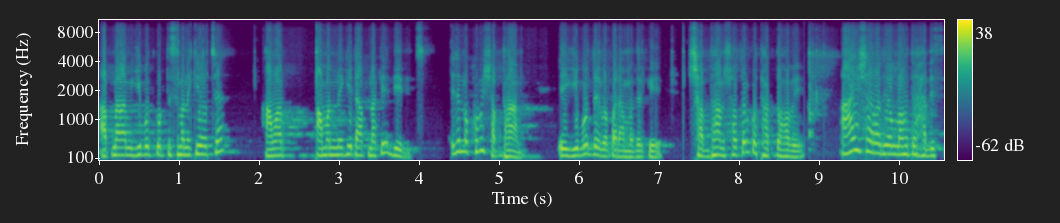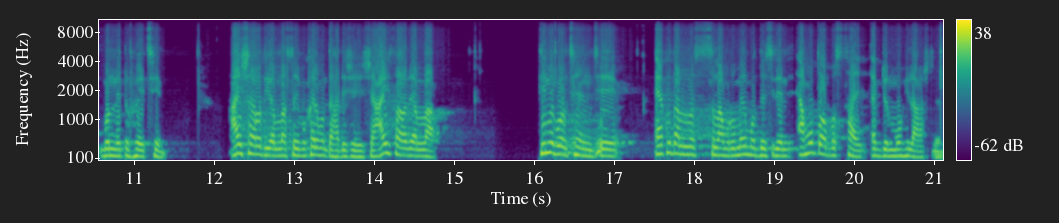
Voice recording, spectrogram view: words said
আপনার আমি গিবোধ করতেছি মানে কি হচ্ছে? আমার আমার নেকিটা আপনাকে দিয়ে দিচ্ছে। এই জন্য খুবই সাবধান। এই গিবতের ব্যাপারে আমাদেরকে সাবধান, সতর্ক থাকতে হবে। আয়েশা রাদিয়াল্লাহু আল্লাহতে হাদিস বর্ণিত হয়েছে। আয়েশা রাদিয়াল্লাহু সহিহ বুখারীর মধ্যে হাদিস এসেছে। আয়েশা আল্লাহ তিনি বলছেন যে একদা আল্লাহ সাল্লাম রুমের মধ্যে ছিলেন, এমত অবস্থায় একজন মহিলা আসলেন।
